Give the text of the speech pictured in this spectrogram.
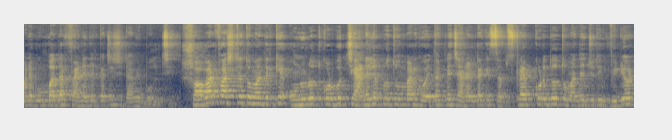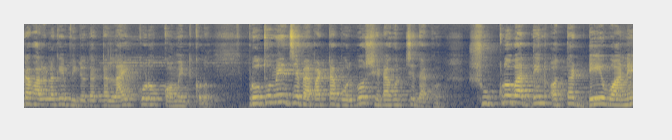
মানে বুম্বাদার ফ্যানেদের কাছে সেটা আমি বলছি। সবার ফার্স্টে তোমাদেরকে অনুরোধ করব চ্যানেলে প্রথমবার হয়ে থাকলে চ্যানেলটাকে সাবস্ক্রাইব করে দিও। তোমাদের যদি ভিডিওটা ভালো লাগে, ভিডিওতে একটা লাইক করো কমেন্ট করো। প্রথমে যে ব্যাপারটা বলব সেটা হচ্ছে, দেখো, শুক্রবার দিন অর্থাৎ ডে ওয়ানে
